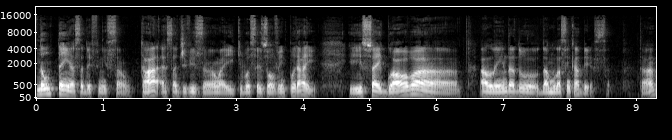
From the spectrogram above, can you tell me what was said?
Não tem essa definição, tá? Essa divisão aí que vocês ouvem por aí. E isso é igual a, a lenda do, da mula sem cabeça, tá?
